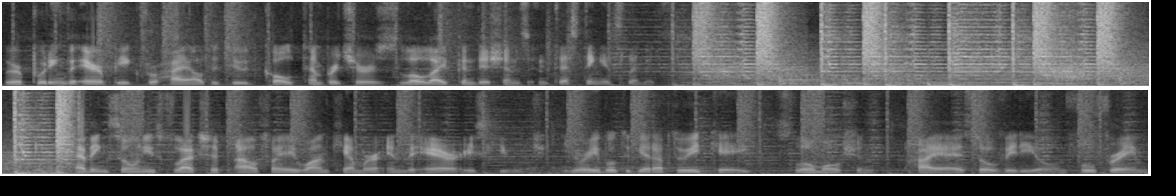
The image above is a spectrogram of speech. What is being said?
We are putting the AirPeak through high altitude, cold temperatures, low light conditions and testing its limits. Having Sony's flagship Alpha A1 camera in the air is huge. You're able to get up to 8K, slow motion, high ISO video in full frame,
